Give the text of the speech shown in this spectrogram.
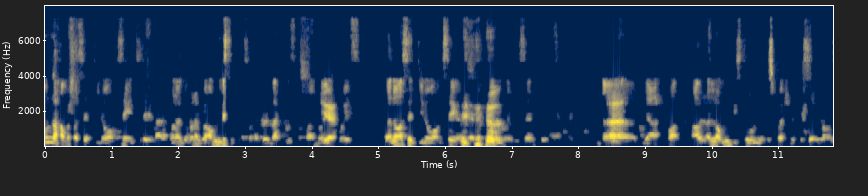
don't know how much I said. You know what I'm saying today? Like when I go, when I go, I'm listening to this. When I go back and listen to my Yeah. voice. I know I said, you know what I'm saying. Uh, yeah, fuck. I, I don't know. I'm gonna be stalling on this question for so long.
